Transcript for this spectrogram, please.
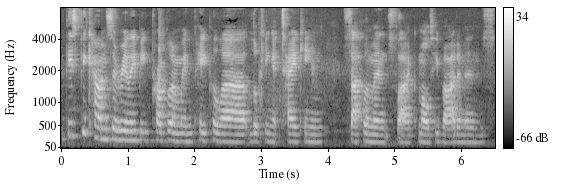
this becomes a really big problem when people are looking at taking supplements like multivitamins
